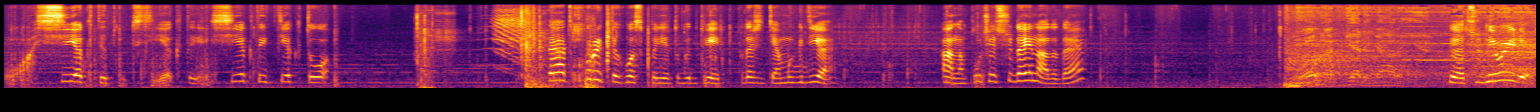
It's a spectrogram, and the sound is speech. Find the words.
О, секты тут, секты. Секты те, кто... Да открой ты, господи, эту дверь. Подождите, а мы где? А, нам, получается, сюда и надо, да? Ты отсюда не выйдешь.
